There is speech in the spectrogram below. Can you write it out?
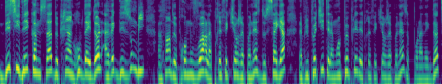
décidait comme ça de créer un groupe d'idoles avec des zombies afin de promouvoir la préfecture japonaise de Saga, la plus petite et la moins peuplée des préfectures japonaises, pour l'anecdote,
